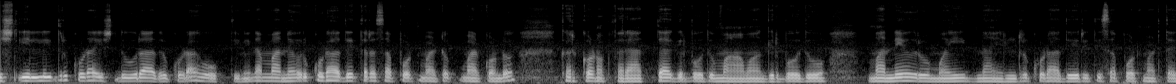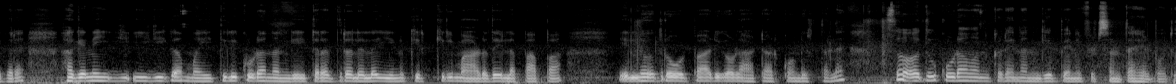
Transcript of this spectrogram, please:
ಎಷ್ಟು ಎಲ್ಲಿದ್ದರೂ ಕೂಡ ಎಷ್ಟು ದೂರ ಆದರೂ ಕೂಡ ಹೋಗ್ತೀನಿ. ನಮ್ಮ ಮನೆಯವರು ಕೂಡ ಅದೇ ಥರ ಸಪೋರ್ಟ್ ಮಾಡೋ ಮಾಡಿಕೊಂಡು ಕರ್ಕೊಂಡು ಹೋಗ್ತಾರೆ. ಅತ್ತೆ ಆಗಿರ್ಬೋದು, ಮಾವ ಆಗಿರ್ಬೋದು, ಮನೆಯವರು ಮೈದನ್ನ ಎಲ್ಲರೂ ಕೂಡ ಅದೇ ರೀತಿ ಸಪೋರ್ಟ್ ಮಾಡ್ತಾಯಿದ್ದಾರೆ ಹಾಗೆಯೇ ಈಗ ಈಗೀಗ ಮೈಥಿಲಿ ಕೂಡ ನನಗೆ ಈ ಥರದ್ರಲ್ಲೆಲ್ಲ ಏನು ಕಿರಿಕಿರಿ ಮಾಡೋದೇ ಇಲ್ಲ ಪಾಪ. ಎಲ್ಲೋದ್ರೂ ಅವಳು ಪಾಡಿಗೆ ಆಟ ಆಡ್ಕೊಂಡಿರ್ತಾಳೆ. ಸೊ ಅದು ಕೂಡ ಒಂದು ಕಡೆ ನನಗೆ ಬೆನಿಫಿಟ್ಸ್ ಅಂತ ಹೇಳ್ಬೋದು.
